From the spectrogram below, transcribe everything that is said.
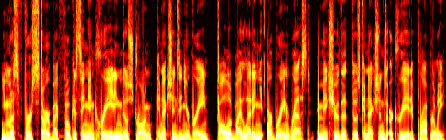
You must first start by focusing and creating those strong connections in your brain, followed by letting our brain rest and make sure that those connections are created properly.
